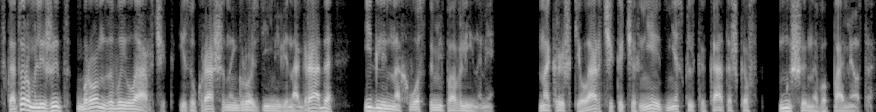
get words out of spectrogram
в котором лежит бронзовый ларчик, изукрашенный гроздьями винограда и длиннохвостыми павлинами. На крышке ларчика чернеют несколько катышков мышиного помета.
